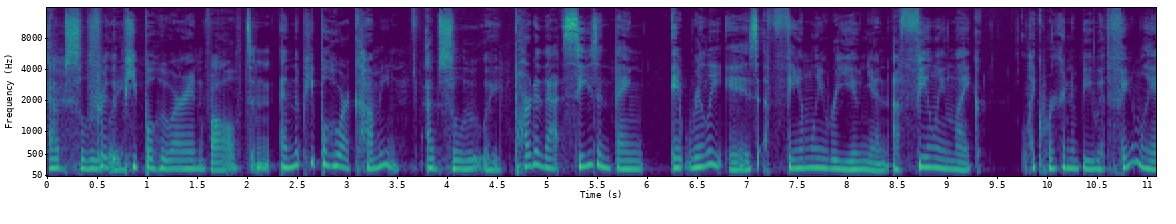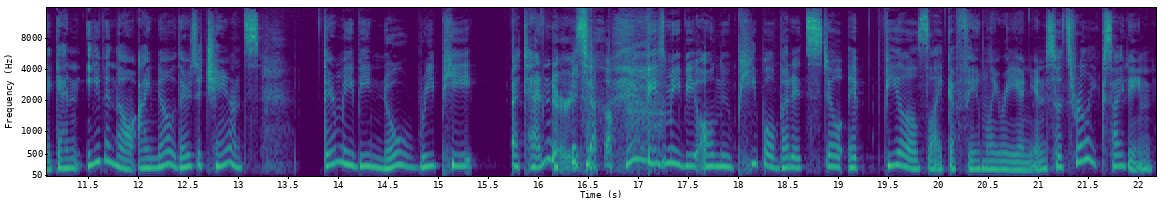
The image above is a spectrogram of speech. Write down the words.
Absolutely. For the people who are involved and, and the people who are coming. Absolutely. Part of that season thing, it really is a family reunion, a feeling like like we're going to be with family again, even though I know there's a chance there may be no repeat attenders. yeah. These may be all new people, but it's still, it feels like a family reunion. So it's really exciting.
